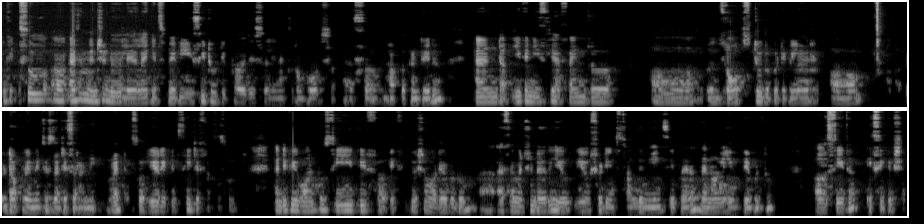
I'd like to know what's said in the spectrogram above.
Okay, so uh, as I mentioned earlier, like it's very easy to deploy this Linux robots as a Docker container, and uh, you can easily assign the uh, jobs to the particular uh, Docker images that is running, right? So here you can see it is successful. And if you want to see this uh, execution, what you have to do, uh, as I mentioned earlier, you, you should install the VNC player, then only you'll be able to see the execution.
